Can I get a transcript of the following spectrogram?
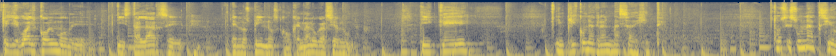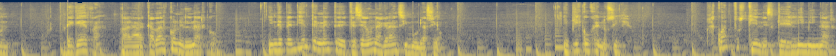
que llegó al colmo de instalarse en Los Pinos con Genaro García Luna y que implica una gran masa de gente. Entonces una acción de guerra para acabar con el narco, independientemente de que sea una gran simulación, implica un genocidio. ¿A cuántos tienes que eliminar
